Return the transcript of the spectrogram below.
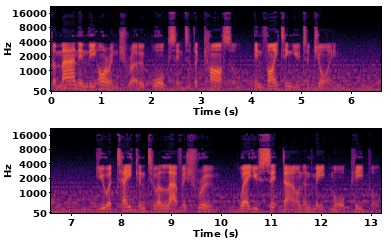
The man in the orange robe walks into the castle, inviting you to join. You are taken to a lavish room, where you sit down and meet more people.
